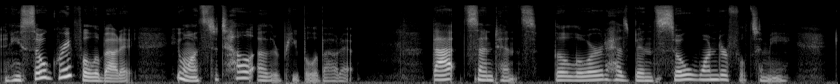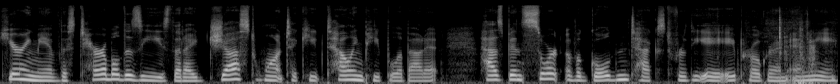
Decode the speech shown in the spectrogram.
And he's so grateful about it, he wants to tell other people about it. That sentence, the Lord has been so wonderful to me, curing me of this terrible disease that I just want to keep telling people about it, has been sort of a golden text for the AA program and me.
